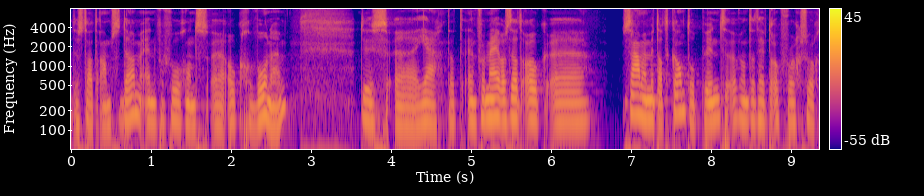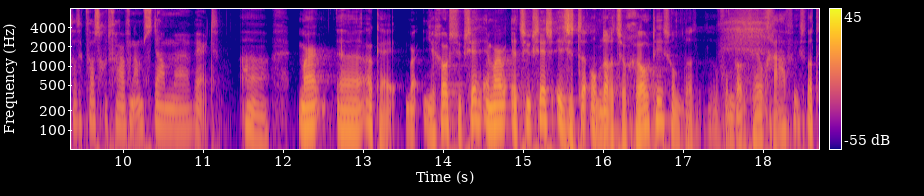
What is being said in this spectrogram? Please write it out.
de stad Amsterdam en vervolgens ook gewonnen. Dus ja, dat, en voor mij was dat ook samen met dat kantelpunt, want dat heeft er ook voor gezorgd dat ik vastgoedvrouw van Amsterdam werd. Ah, maar uh, oké, maar je groot succes. En maar het succes is het omdat het zo groot is, omdat, of omdat het heel gaaf is? Wat,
